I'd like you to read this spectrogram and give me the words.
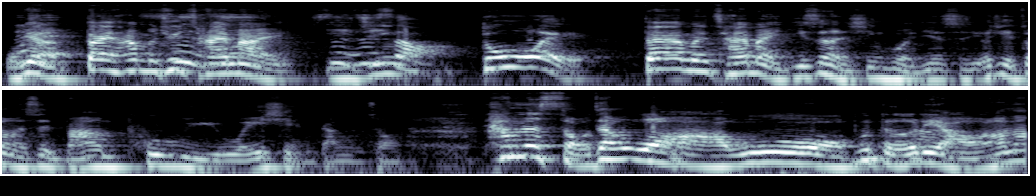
我跟你讲，带他们去采买已经对。带他们采买已经是很辛苦的一件事情，而且重点是把他们暴露于危险当中。他们的手在哇哇不得了，然后呢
